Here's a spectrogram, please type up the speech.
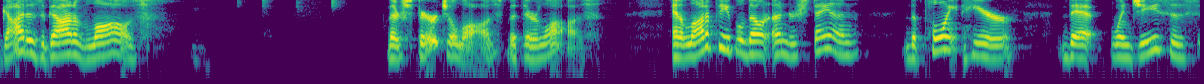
God is a God of laws. They're spiritual laws, but they're laws. And a lot of people don't understand the point here that when Jesus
